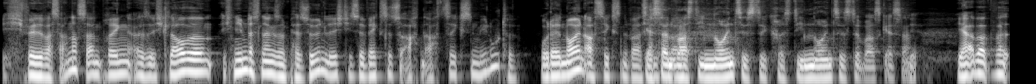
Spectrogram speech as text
Ich will was anderes anbringen. Also ich glaube, ich nehme das langsam persönlich, diese Wechsel zur 88. Minute. Oder 89. war es. Gestern war es die 90. Chris, die 90. war es gestern. Ja. aber was,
